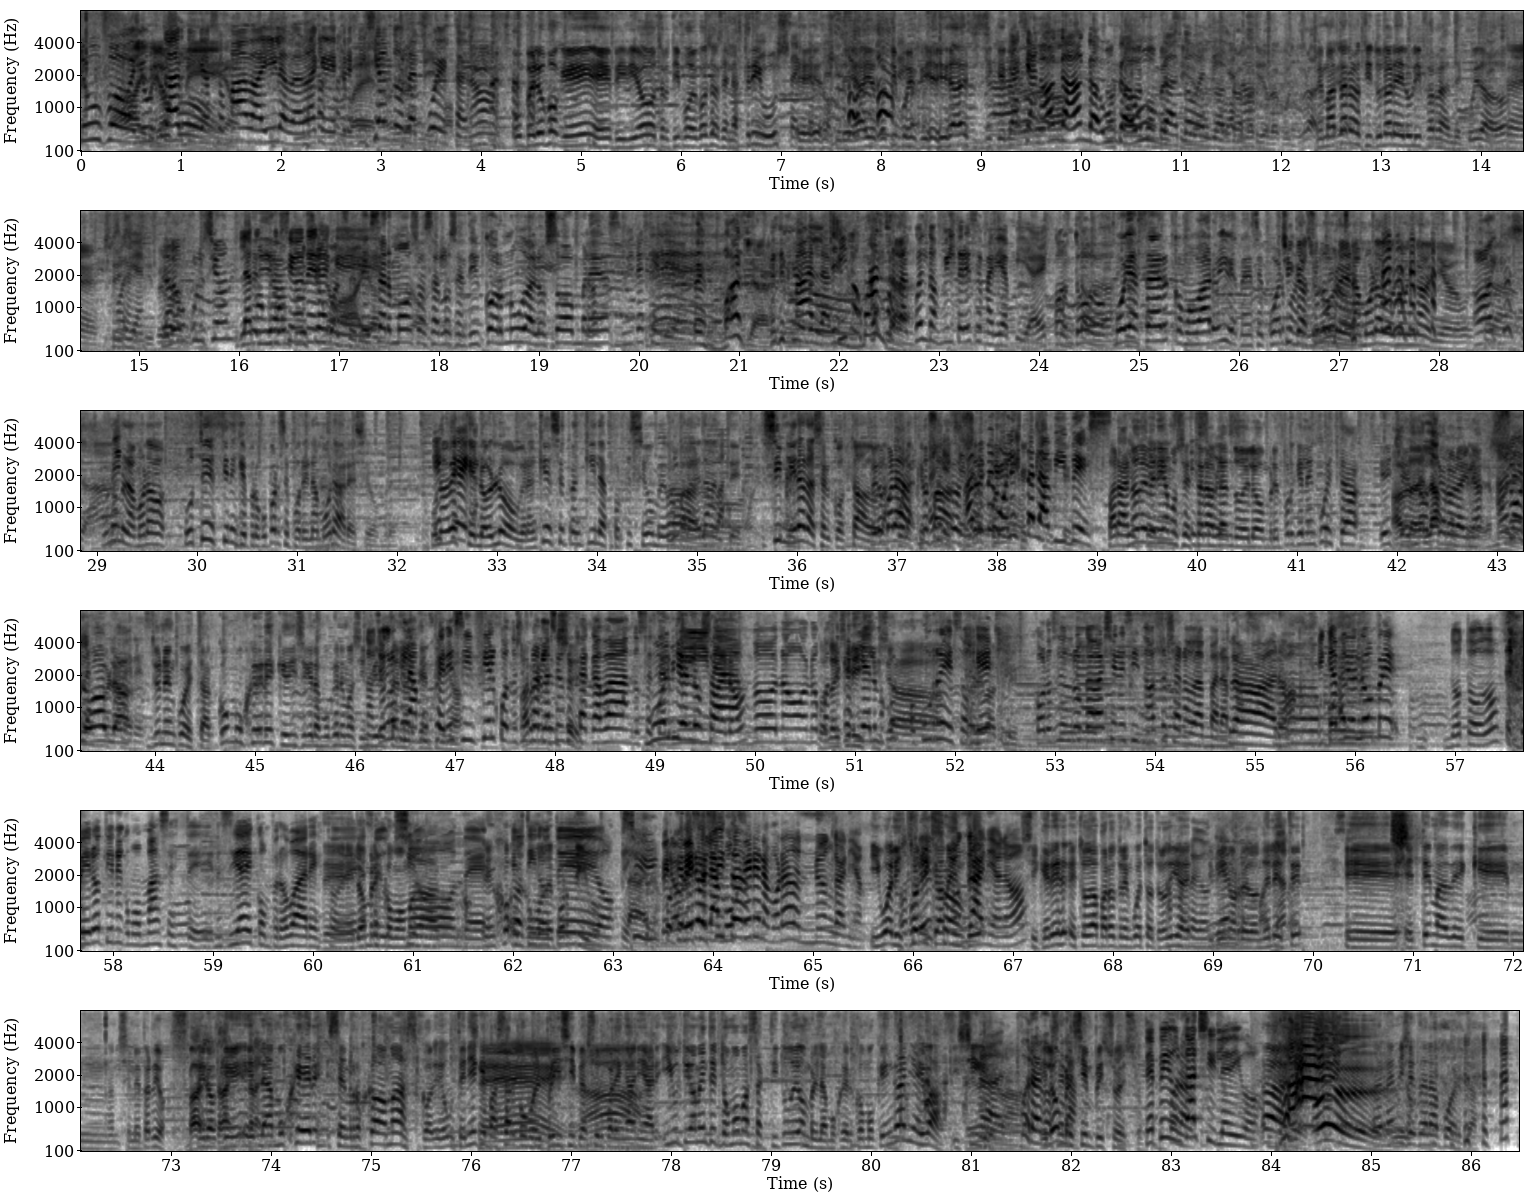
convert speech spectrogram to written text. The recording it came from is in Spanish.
pelufo Ay, y un pelufo. tati que asomaba que eh, vivió otro tipo de cosas en las tribus, Sí, eh, donde hay otro tipo de infidelidades, así que Que no. hacían anga, anga, no unga, unga todo el día, ¿no? Me mataron los titulares de Luli Fernández, cuidado. Sí. Sí, Muy sí, bien. sí, La conclusión, La conclusión era ¿cuál que... sería? es hermoso hacerlo sentir cornudo a los hombres. Mira qué bien. Es mala. Es mala. Vino mala. arrancó el 2013 María Pía, ¿eh? Con, Con todo. Voy a ser como Barbie, voy a tener ese cuerpo. Chicas, un no hombre enamorado no engaña. Ay. Un hombre enamorado. Ustedes tienen que preocuparse por enamorar a ese hombre. Una Este- vez que lo logran, quédense tranquilas porque ese hombre va Claro. para adelante. Sin mirar hacia el costado. Pero nosotros- pasan, A mí ¿sabes me molesta la vivez. Pará, no de deberíamos estar eso hablando es. del hombre, porque la encuesta hecha Habla en North Carolina mujeres, solo bien. habla Mujeres. de una encuesta con mujeres que dice que las mujeres más No, yo infieles creo que la mujer es infiel cuando ya una relación se está acabando, se Muy bien, termina. Lozano. No, no, no. Cuando Cuando ya, y a lo mejor ya- ocurre eso, que conoces a otro caballero y decís, no, esto ya no da para Claro. más. En cambio, el hombre, no todos, pero tiene como más este, necesidad de comprobar esto De- de, el la hombre es como más de, en joda, el como. Claro. Sí. Pero, pero la mujer enamorada no engaña. Igual históricamente, eso engaña, ¿no? si querés, esto da para otra encuesta otro día, y vino redondelete. eh, el tema de que mm, se me perdió, Vale, pero tranqui, que tranqui. la mujer se enroscaba más, eh, tenía que Sí. pasar como el príncipe azul para Ah. engañar. Y últimamente tomó más actitud de hombre la mujer, como que engaña y va, y sigue. Claro. El hombre será. siempre hizo eso. Te pido un taxi y le digo. Ah, ¡Eh! la remilla está en la puerta.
